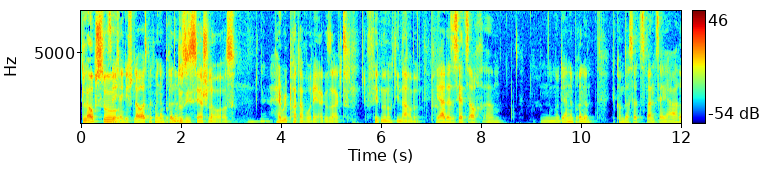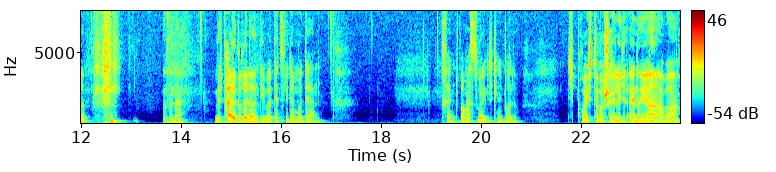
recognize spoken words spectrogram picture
Glaubst du. Sehe ich eigentlich schlau aus mit meiner Brille? Du siehst sehr schlau aus. Harry Potter wurde ja gesagt. Fehlt nur noch die Narbe. Ja, das ist jetzt auch ähm, eine moderne Brille. Die kommt aus der 20er Jahre. so eine Metallbrille und die wird jetzt wieder modern. Trend. Warum hast du eigentlich keine Brille? Ich bräuchte wahrscheinlich eine, ja, aber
